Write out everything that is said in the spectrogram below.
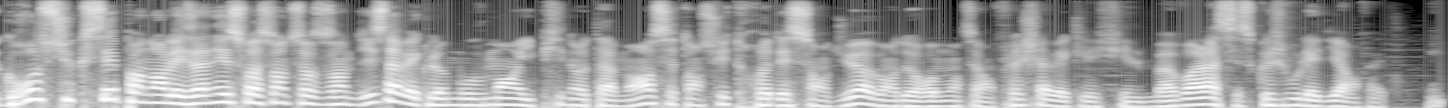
gros succès pendant les années 60-70 avec le mouvement hippie notamment. C'est ensuite redescendu avant de remonter en flèche avec les films. Bah voilà, c'est ce que je voulais dire en fait.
